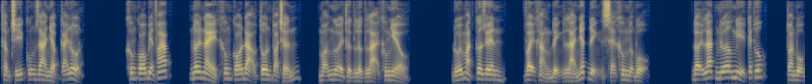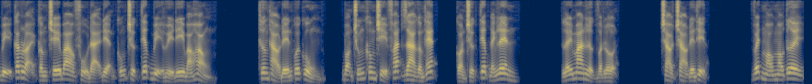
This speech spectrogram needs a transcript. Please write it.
thậm chí cũng gia nhập cái lộn. Không có biện pháp, nơi này không có đạo tôn tọa chấn, mọi người thực lực lại không nhiều. Đối mặt cơ duyên, vậy khẳng định là nhất định sẽ không nhượng bộ. Đợi lát nữa nghị kết thúc, toàn bộ bị các loại cấm chế bao phủ đại điện cũng trực tiếp bị hủy đi báo hỏng. Thương thảo đến cuối cùng, bọn chúng không chỉ phát ra gầm thét, còn trực tiếp đánh lên. Lấy man lực vật lộn. Chào chào đến thịt. Vết máu máu tươi,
